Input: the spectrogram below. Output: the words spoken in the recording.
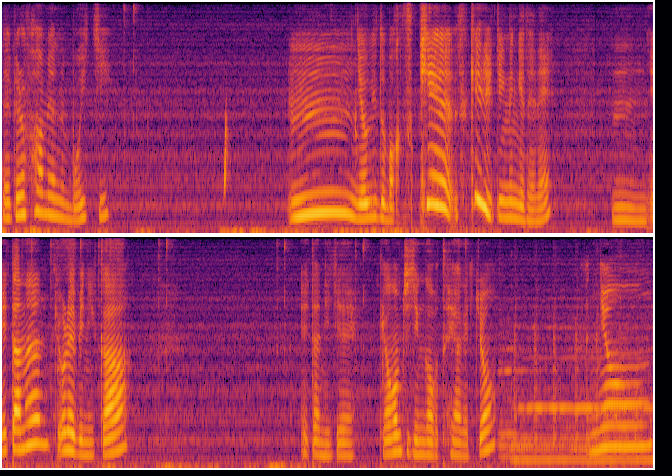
레벨업 하면은 뭐 있지? 음, 여기도 막 스킬, 스킬을 찍는 게 되네. 음, 일단은 쪼랩이니까, 일단 이제 경험치 증가부터 해야겠죠? 안녕.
